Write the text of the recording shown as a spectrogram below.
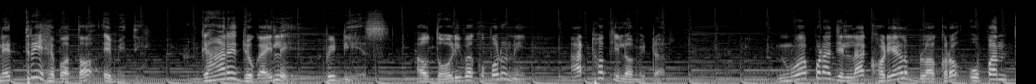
ନେତ୍ରୀ ହେବ ତ ଏମିତି। ଗାଁରେ ଯୋଗାଇଲେ ପିଡିଏସ୍ ଆଉ ଦୌଡ଼ିବାକୁ ପଡ଼ୁନି ଆଠ କିଲୋମିଟର। ନୂଆପଡ଼ା ଜିଲ୍ଲା ଖଡ଼ିଆଳ ବ୍ଲକର ଉପାନ୍ତ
